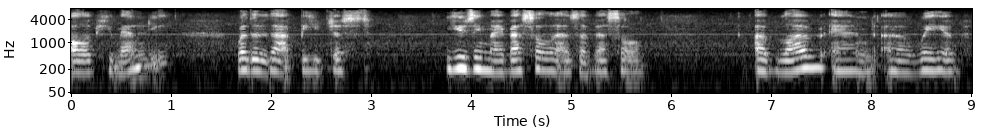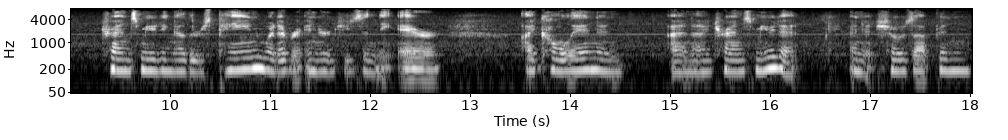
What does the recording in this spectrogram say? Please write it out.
all of humanity, whether that be just using my vessel as a vessel of love and a way of transmuting others' pain, whatever energy's in the air. I call in and, and I transmute it, and it shows up in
